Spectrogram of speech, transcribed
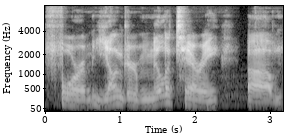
for younger military. Um,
